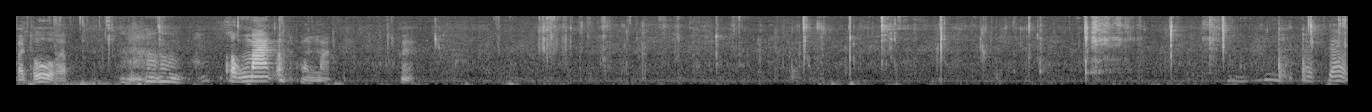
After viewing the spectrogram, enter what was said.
ปลาทูครับ ของมากของหมักแซ่บ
